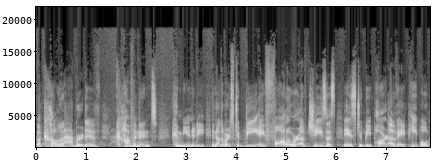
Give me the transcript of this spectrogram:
A collaborative covenant community. In other words, to be a follower of Jesus is to be part of a people,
